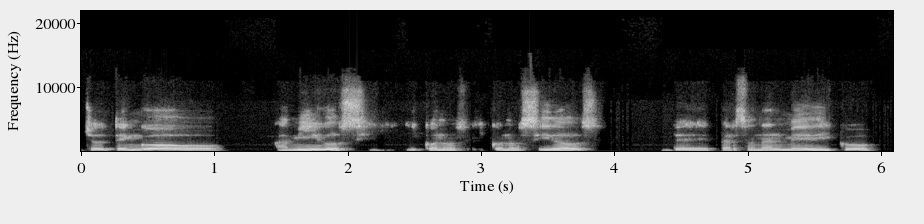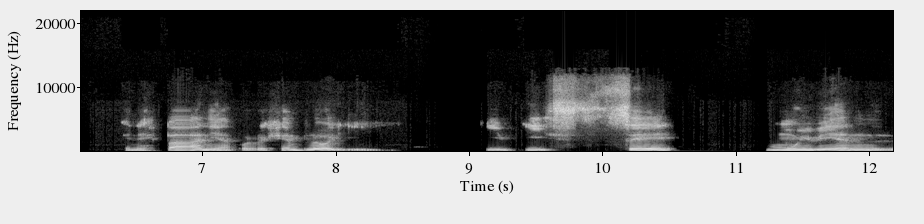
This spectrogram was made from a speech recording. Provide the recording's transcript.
yo tengo amigos y, conocidos de personal médico en España, por ejemplo, y, sé muy bien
